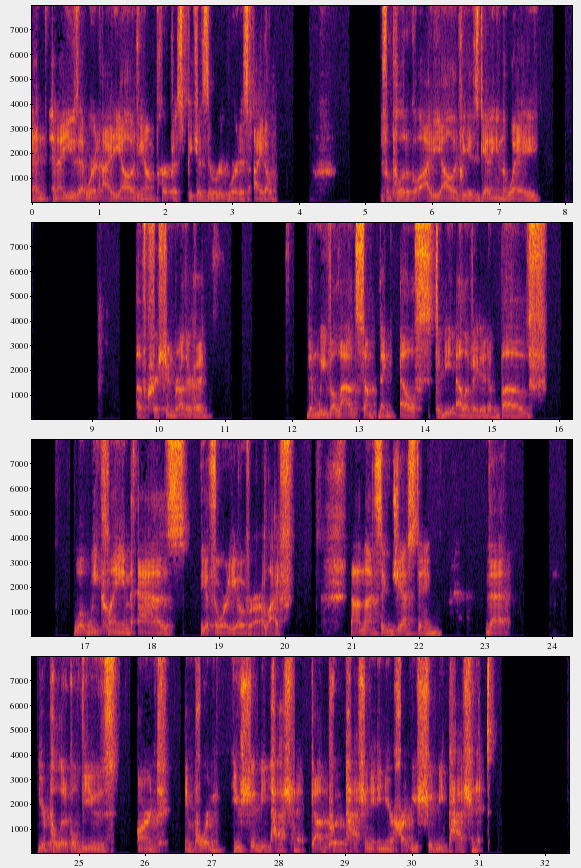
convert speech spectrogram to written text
and, and I use that word ideology on purpose because the root word is idol. If a political ideology is getting in the way of Christian brotherhood, then we've allowed something else to be elevated above what we claim as the authority over our life. Now, I'm not suggesting that your political views aren't important. You should be passionate. God put passion in your heart. You should be passionate.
